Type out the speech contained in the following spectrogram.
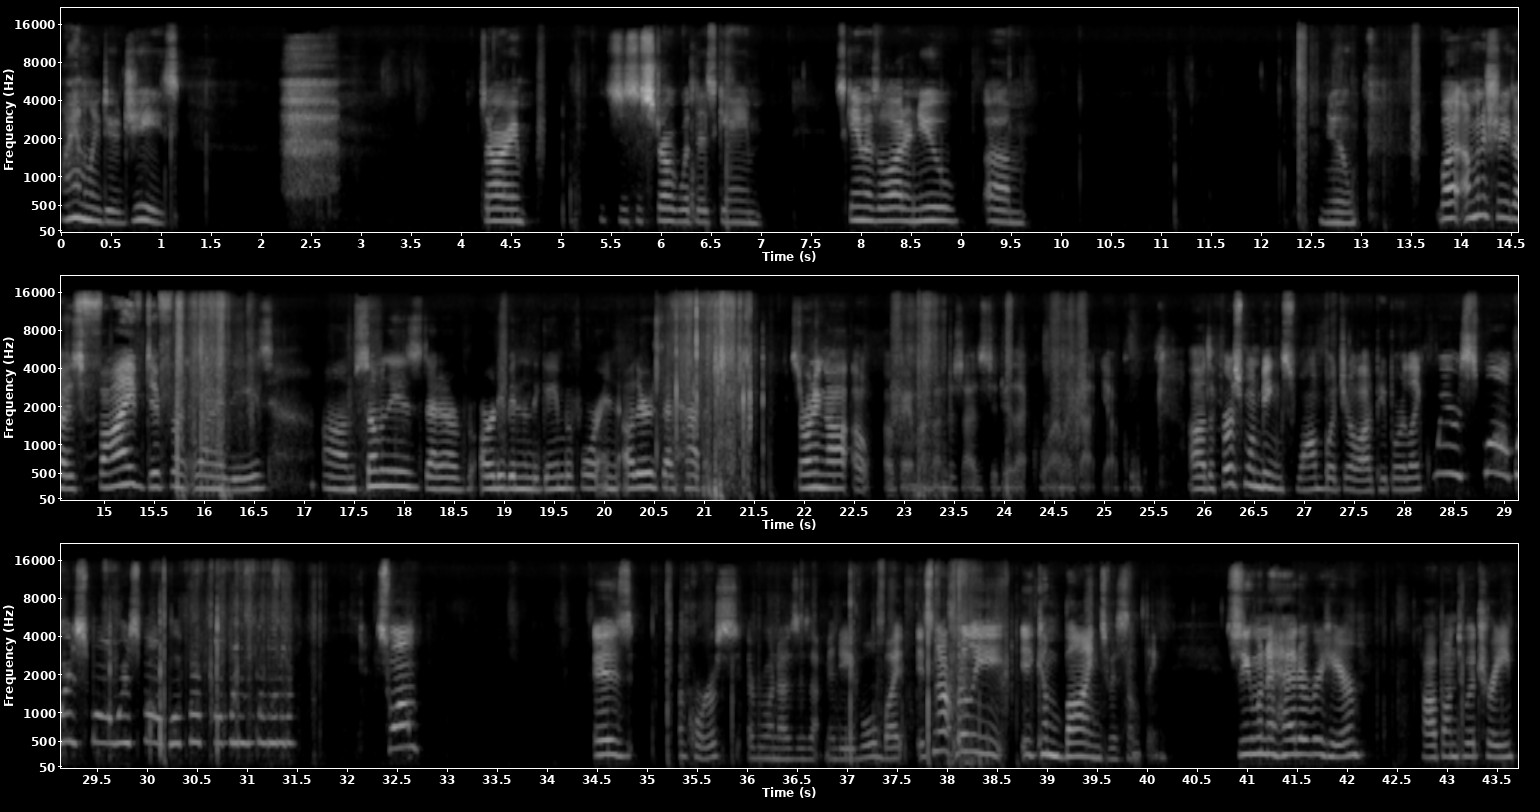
Finally, dude. Jeez. Sorry. It's just a struggle with this game. This game has a lot of new, um, new. But I'm going to show you guys five different one of these. Um, some of these that have already been in the game before and others that haven't. Starting off, oh, okay, my phone decides to do that. Cool, I like that. Yeah, cool. Uh, the first one being Swamp, which a lot of people are like, where's Swamp? Where's Swamp? Where's Swamp? Swamp is, of course, everyone knows is that medieval, but it's not really, it combines with something. So you want to head over here, hop onto a tree,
